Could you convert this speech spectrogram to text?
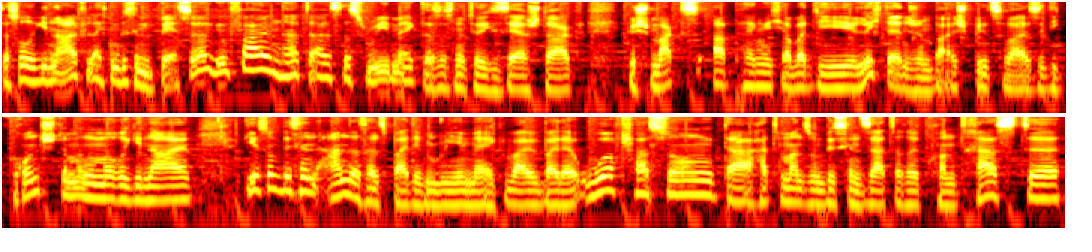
das Original vielleicht ein bisschen besser gefallen hat als das Remake. Das ist natürlich sehr stark geschmacksabhängig, aber die Lichtengine beispielsweise, die Grundstimmung im Original, die ist so ein bisschen anders als bei dem Remake, weil bei der Urfassung, da hatte man so ein bisschen sattere Kontraste,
